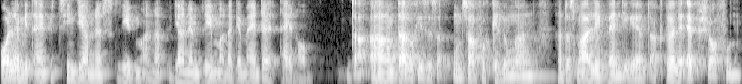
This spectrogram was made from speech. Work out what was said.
alle mit einbeziehen, die an, das Leben die an dem Leben einer Gemeinde teilhaben. Da, ähm, dadurch ist es uns einfach gelungen, dass wir eine lebendige und aktuelle App schaffen,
